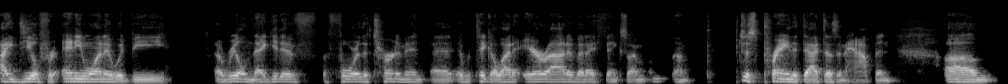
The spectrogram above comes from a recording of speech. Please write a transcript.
ideal for anyone. It would be a real negative for the tournament. Uh, it would take a lot of air out of it, I think. So I'm, I'm just praying that that doesn't happen. Um,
